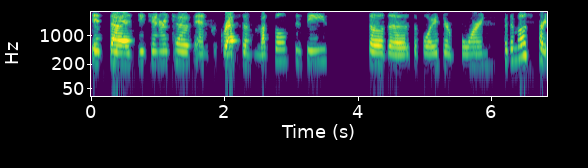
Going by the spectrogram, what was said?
It's a degenerative and progressive muscle disease so the, the boys are born, for the most part,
